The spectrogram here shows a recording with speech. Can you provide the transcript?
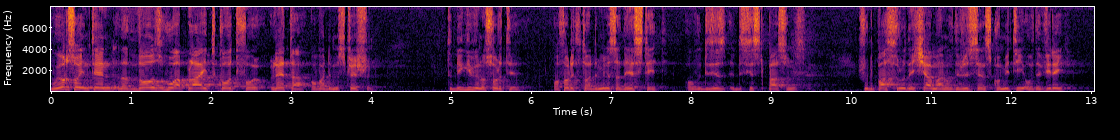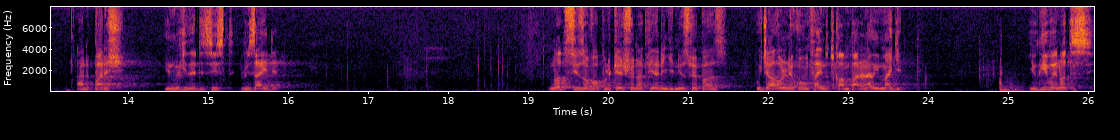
we also intend that those who apply to court for letter of administration to be given authority, authority to administer the estate of deceased persons should pass through the chairman of the resistance committee of the village and parish in which the deceased resided. Notices of application appearing in newspapers which are only confined to Kampala. Now imagine. you give a notice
